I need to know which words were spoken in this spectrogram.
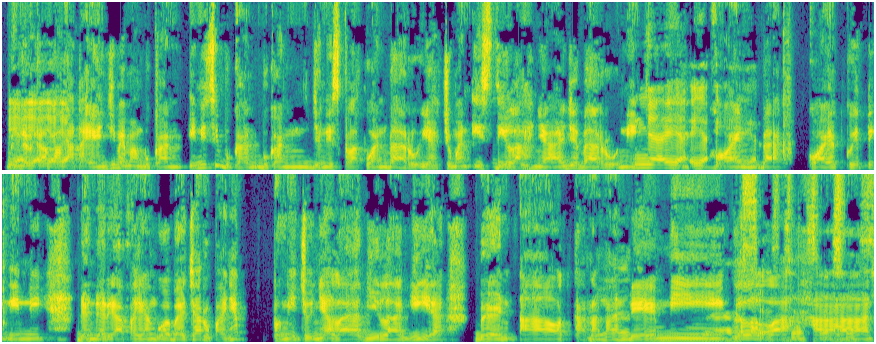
Iya, Bener iya, apa iya, iya. kata Angie memang bukan ini sih bukan bukan jenis kelakuan baru ya, cuman istilahnya aja baru nih. Iya, iya, iya, coin iya, iya. back quiet quitting ini. Dan dari apa yang gua baca rupanya pemicunya lagi-lagi ya burnout karena Yes. pandemi, Yes, kelelahan. yes, yes, yes,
